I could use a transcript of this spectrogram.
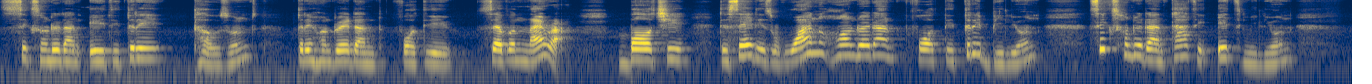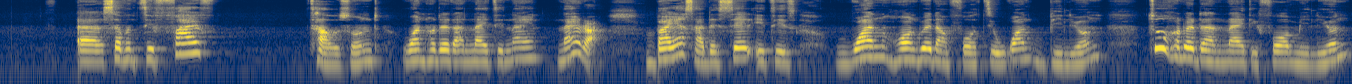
683,347 naira. Bauchi, they said is 143 billion 638 million uh, 75 thousand one hundred and ninety-nine naira. Bayelsa they said it is 141 billion 294 million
